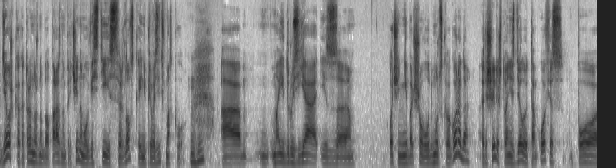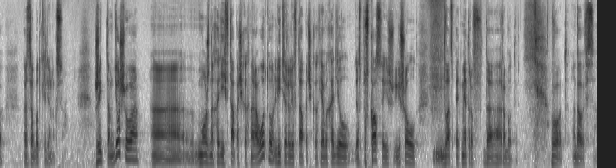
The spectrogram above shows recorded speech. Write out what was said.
девушка, которую нужно было по разным причинам увезти из Свердловска и не привозить в Москву. А мои друзья из очень небольшого удмуртского города решили, что они сделают там офис по разработке Linux. Жить там дешево, можно ходить в тапочках на работу, литерали в тапочках. Я выходил, я спускался и и шел 25 метров до работы, вот, до офиса.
